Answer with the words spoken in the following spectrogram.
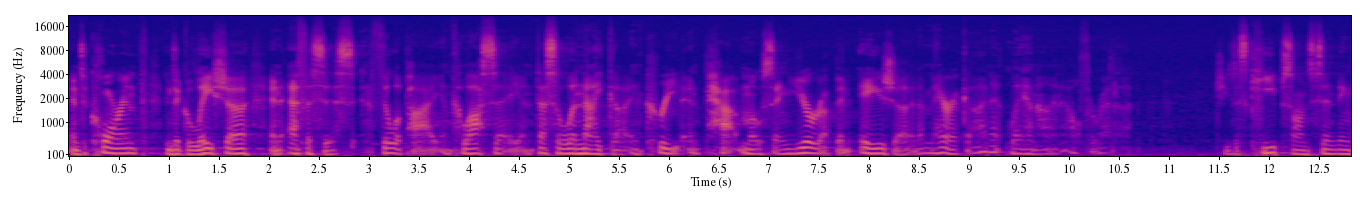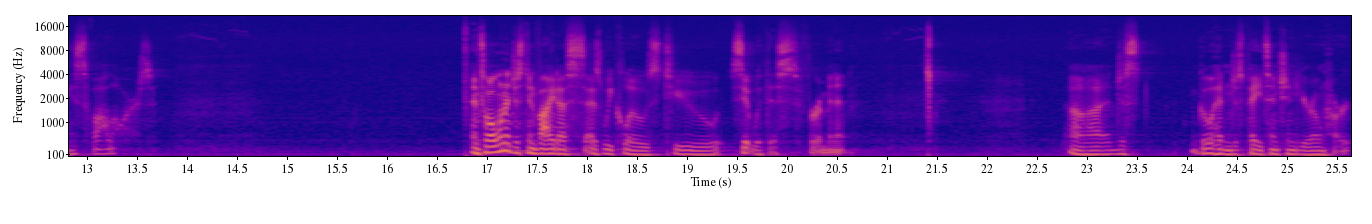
and to Corinth and to Galatia and Ephesus and Philippi and Colossae and Thessalonica and Crete and Patmos and Europe and Asia and America and Atlanta and Alpharetta. Jesus keeps on sending his followers. And so I want to just invite us as we close to sit with this for a minute uh, just go ahead and just pay attention to your own heart.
